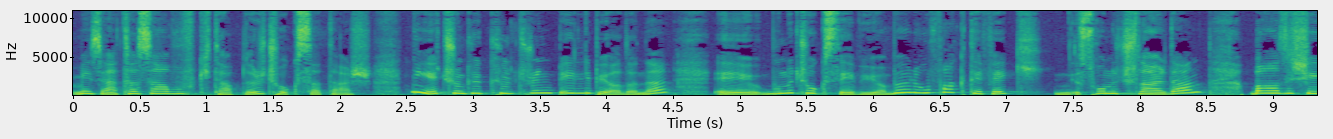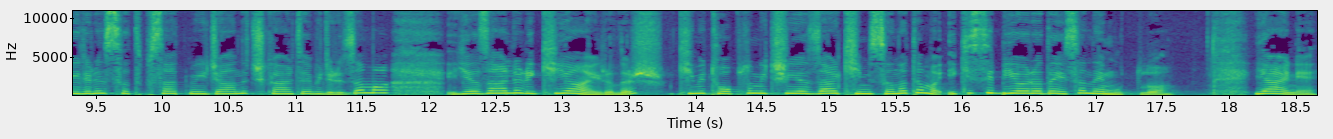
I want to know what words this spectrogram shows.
mesela tasavvuf kitapları çok satar. Niye? Çünkü kültürün belli bir alanı e, bunu çok seviyor. Böyle ufak tefek sonuçlardan bazı şeylerin satıp satmayacağını çıkartabiliriz ama yazarlar ikiye ayrılır. Kimi toplum için yazar, kimi sanat ama ikisi bir aradaysa ne mutlu. Yani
